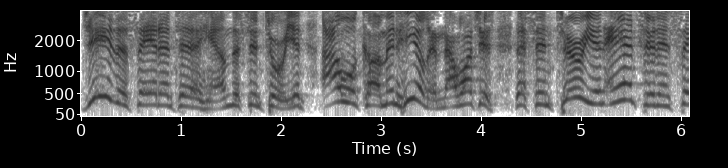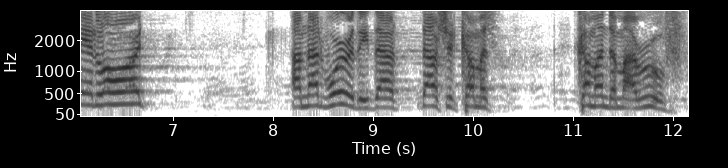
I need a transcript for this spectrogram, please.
Jesus said unto him, the centurion, I will come and heal him. Now watch this. The centurion answered and said, Lord, I'm not worthy thou, thou should come, as, come under my roof.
